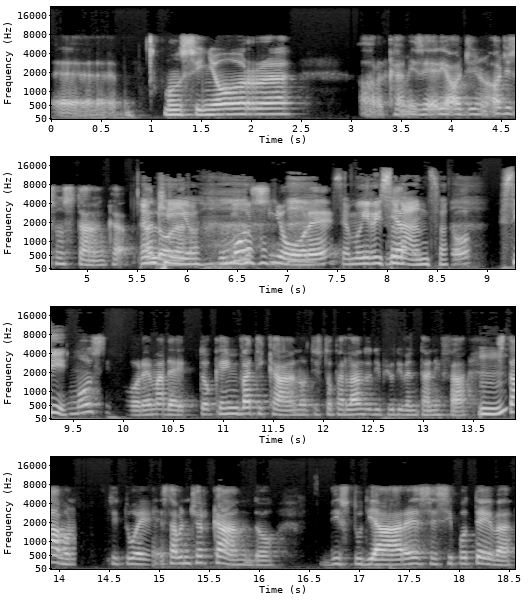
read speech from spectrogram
eh, Monsignor... Porca miseria, oggi, oggi sono stanca. Allora, un monsignore... Siamo in risonanza. Detto, sì. Un monsignore mi ha detto che in Vaticano, ti sto parlando di più di vent'anni fa, mm. stavano, stavano cercando di studiare se si poteva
